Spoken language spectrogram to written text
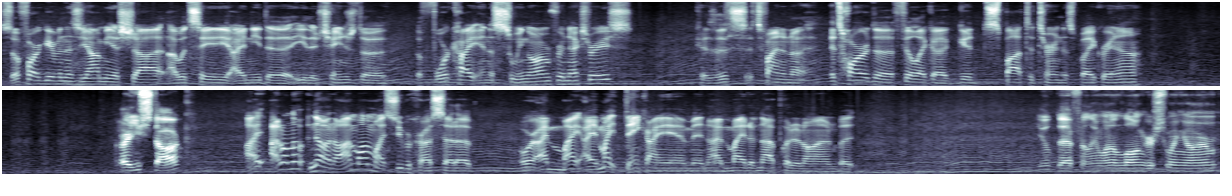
So far, giving this Yami a shot, I would say I need to either change the, the fork height and the swing arm for next race. Because it's it's finding a it's hard to feel like a good spot to turn this bike right now. Are you stock? I, I don't know. No, no, I'm on my Supercross setup, or I might I might think I am, and I might have not put it on, but You'll definitely want a longer swing arm.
